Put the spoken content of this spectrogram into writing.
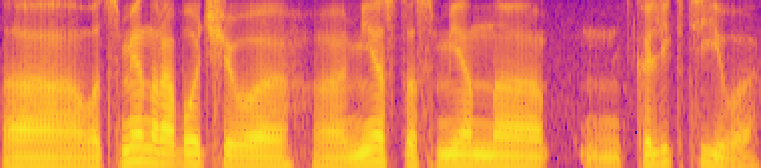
Вот смена рабочего места, смена коллектива.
